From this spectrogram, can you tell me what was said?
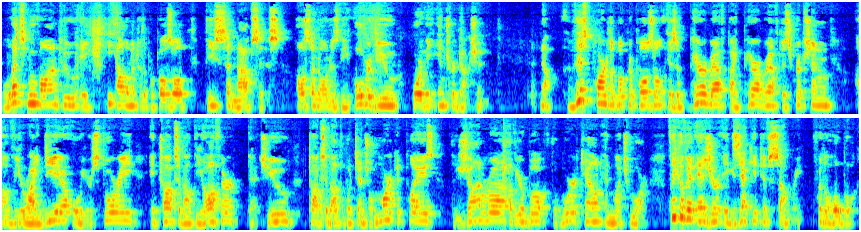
Let's move on to a key element of the proposal, the synopsis, also known as the overview or the introduction. This part of the book proposal is a paragraph by paragraph description of your idea or your story. It talks about the author, that's you, talks about the potential marketplace, the genre of your book, the word count, and much more. Think of it as your executive summary for the whole book.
